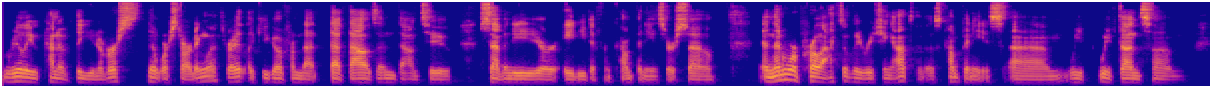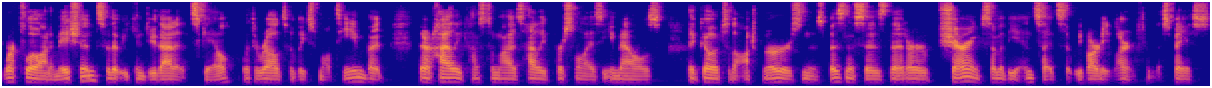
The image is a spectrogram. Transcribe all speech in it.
really kind of the universe that we're starting with right? Like you go from that that thousand down to 70 or 80 different companies or so. And then we're proactively reaching out to those companies. Um, we've we've done some workflow automation so that we can do that at scale with a relatively small team but they're highly customized highly personalized emails that go to the entrepreneurs in those businesses that are sharing some of the insights that we've already learned from the space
